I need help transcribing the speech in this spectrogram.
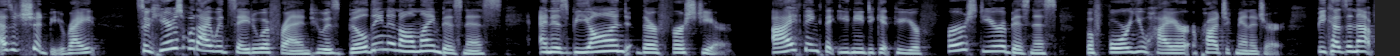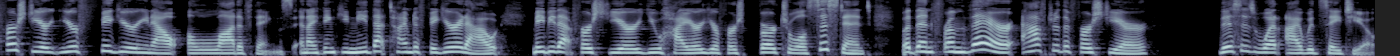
as it should be, right? So here's what I would say to a friend who is building an online business and is beyond their first year. I think that you need to get through your first year of business before you hire a project manager. Because in that first year, you're figuring out a lot of things. And I think you need that time to figure it out. Maybe that first year you hire your first virtual assistant. But then from there, after the first year, this is what I would say to you.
